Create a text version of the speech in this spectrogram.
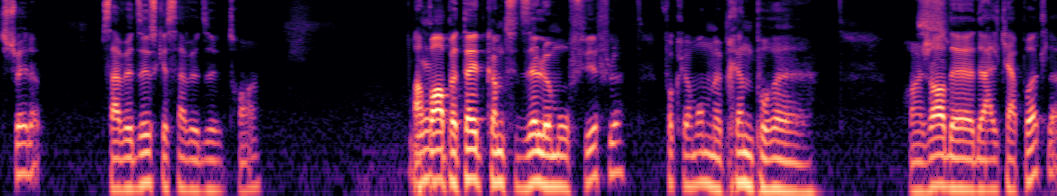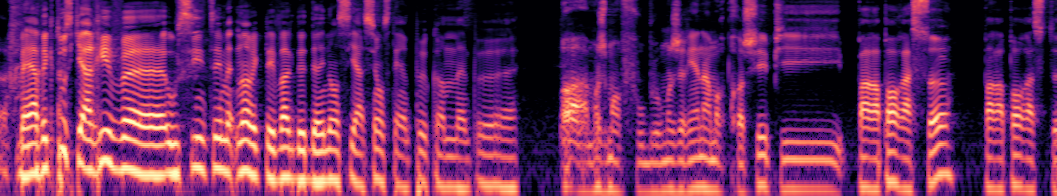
Straight up. Ça veut dire ce que ça veut dire, tu vois. À Yeah. part peut-être, comme tu disais, le mot fif, là. Faut que le monde me prenne pour, euh, pour un genre de, de Al Capote, là. Mais avec tout ce qui arrive euh, aussi, tu sais, maintenant avec les vagues de dénonciation, c'était un peu comme un peu. euh, Ah, moi, je m'en fous, bro. Moi, j'ai rien à me reprocher. Puis, par rapport à ça, par rapport à cette-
